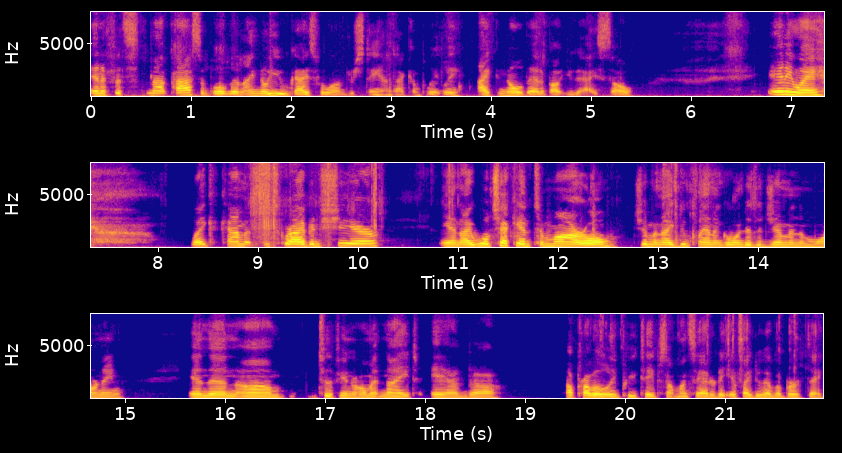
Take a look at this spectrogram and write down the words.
And if it's not possible, then I know you guys will understand. I completely, I know that about you guys. So anyway, like, comment, subscribe, and share. And I will check in tomorrow. Jim and I do plan on going to the gym in the morning and then um, to the funeral home at night. And uh, I'll probably pre-tape something on Saturday if I do have a birthday.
